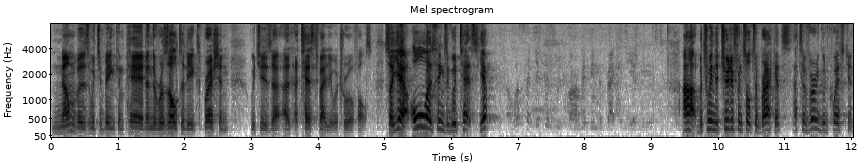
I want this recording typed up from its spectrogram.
numbers which are being compared and the result of the expression, which is a, a test value, a true or false. So yeah, all those things are good tests. Yep. What's the difference with, uh, between the brackets you have used? Ah, between the two different sorts of brackets, that's a very good question.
